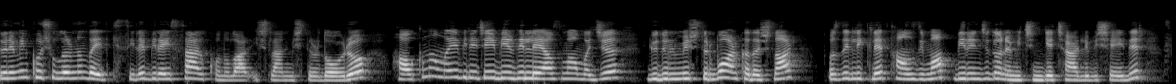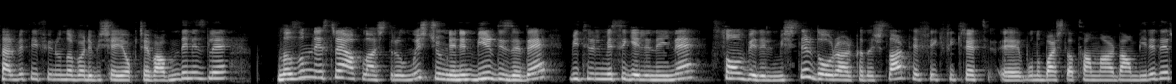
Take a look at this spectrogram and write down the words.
Dönemin koşullarının da etkisiyle bireysel konular işlenmiştir. Doğru. Halkın anlayabileceği bir dille yazma amacı güdülmüştür. Bu arkadaşlar özellikle Tanzimat birinci dönem için geçerli bir şeydir. Servet-i Fünun'da böyle bir şey yok cevabım Denizli. Nazım nesre yaklaştırılmış cümlenin bir dizede bitirilmesi geleneğine son verilmiştir. Doğru arkadaşlar. Tevfik Fikret e, bunu başlatanlardan biridir.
